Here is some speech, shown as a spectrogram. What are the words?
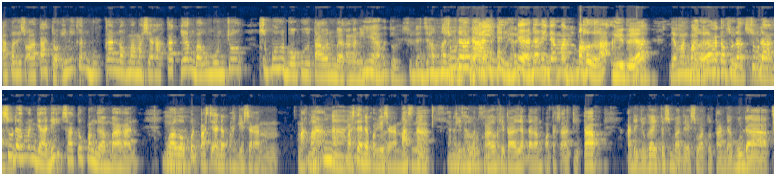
apalagi soal tato ini kan bukan norma masyarakat yang baru muncul 10-20 tahun belakangan ini Iya, betul. Sudah zaman sudah dari batu ya, ya, dari zaman bahula gitu ya zaman Sudah bahula atau sudah sudah ya. sudah menjadi satu penggambaran Iya. walaupun pasti ada pergeseran makna, makna pasti ya, ada pergeseran Pasti, makna. karena gitu. kalau kita lihat dalam konteks Alkitab ada juga itu sebagai suatu tanda budak.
